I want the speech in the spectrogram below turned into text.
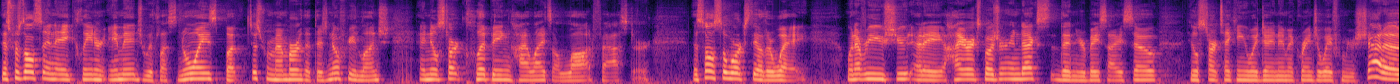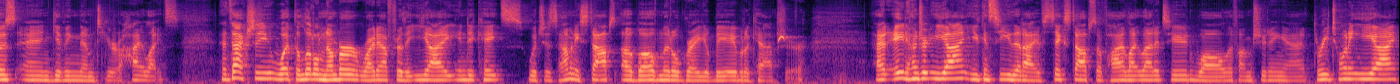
This results in a cleaner image with less noise, but just remember that there's no free lunch and you'll start clipping highlights a lot faster. This also works the other way. Whenever you shoot at a higher exposure index than your base ISO, you'll start taking away dynamic range away from your shadows and giving them to your highlights. That's actually what the little number right after the EI indicates, which is how many stops above middle gray you'll be able to capture. At 800 EI, you can see that I have six stops of highlight latitude, while if I'm shooting at 320 EI,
